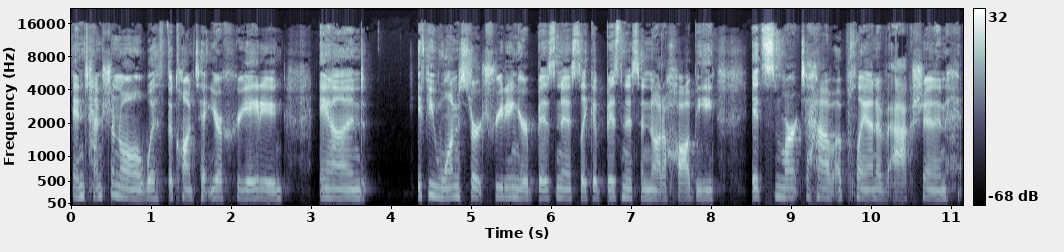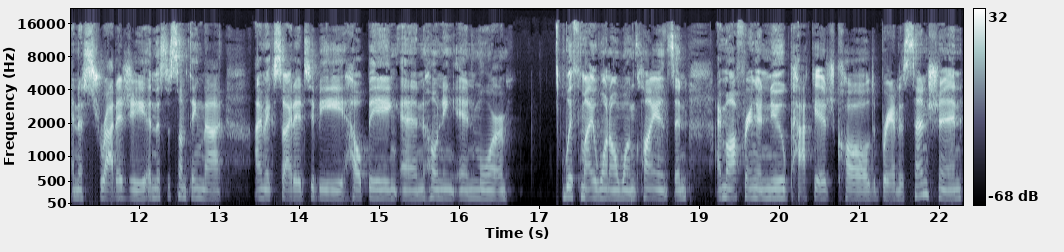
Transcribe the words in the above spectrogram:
intentional with the content you're creating and if you want to start treating your business like a business and not a hobby, it's smart to have a plan of action and a strategy. And this is something that I'm excited to be helping and honing in more with my one on one clients. And I'm offering a new package called Brand Ascension,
